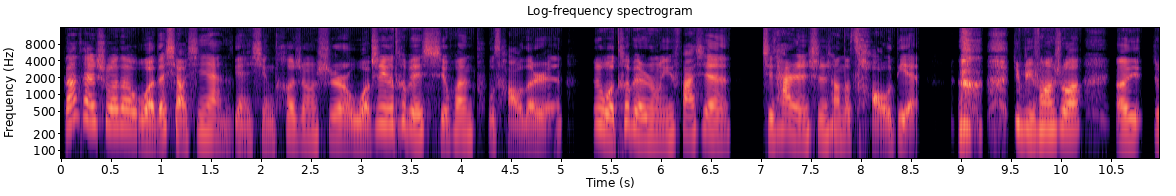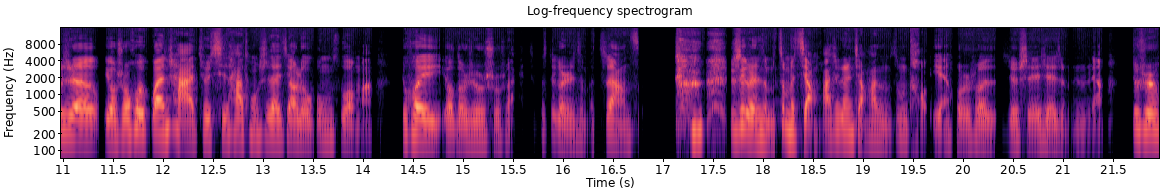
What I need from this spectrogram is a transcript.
刚才说的我的小心眼典型特征是我是一个特别喜欢吐槽的人，就是我特别容易发现其他人身上的槽点。就比方说，呃，就是有时候会观察，就其他同事在交流工作嘛，就会有的就是说说，哎，这个这个人怎么这样子？就这个人怎么这么讲话？这个人讲话怎么这么讨厌？或者说，就谁谁怎么怎么样？就是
